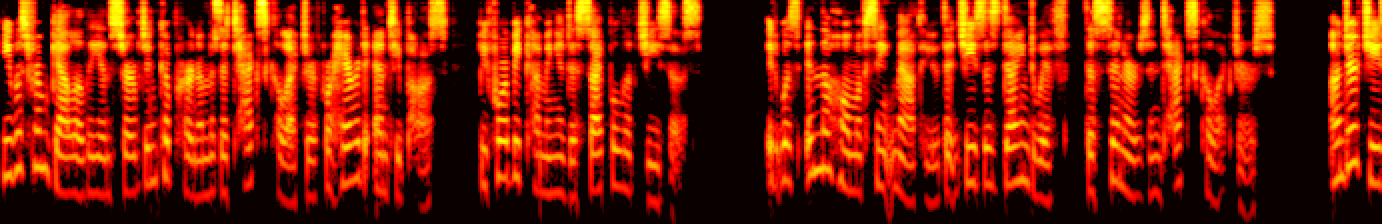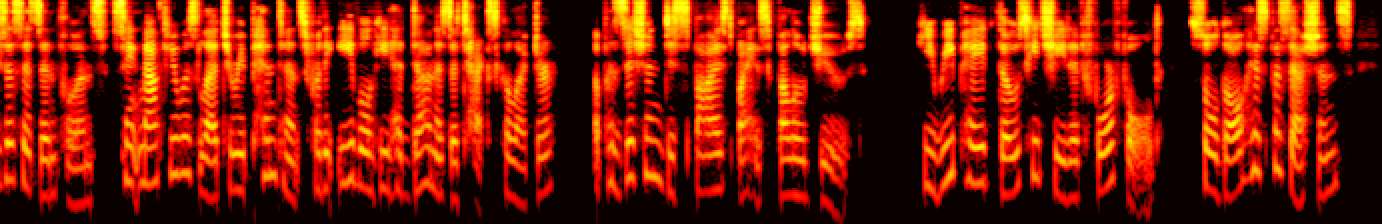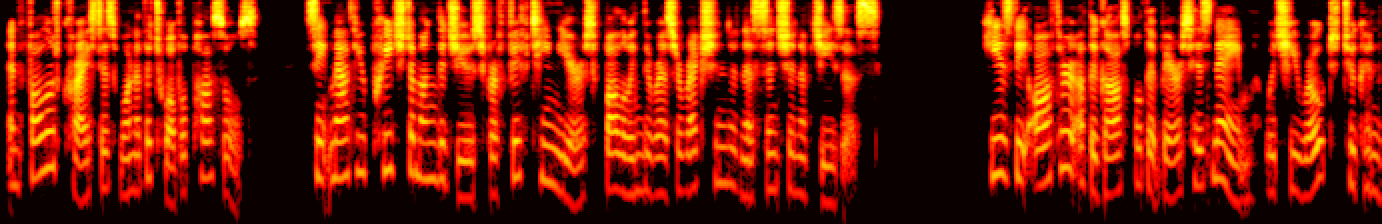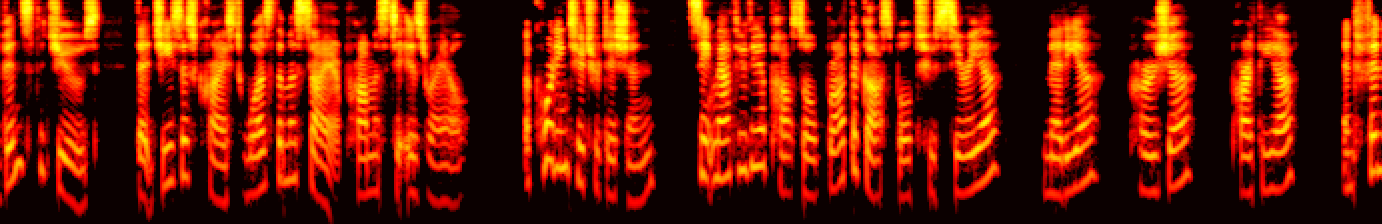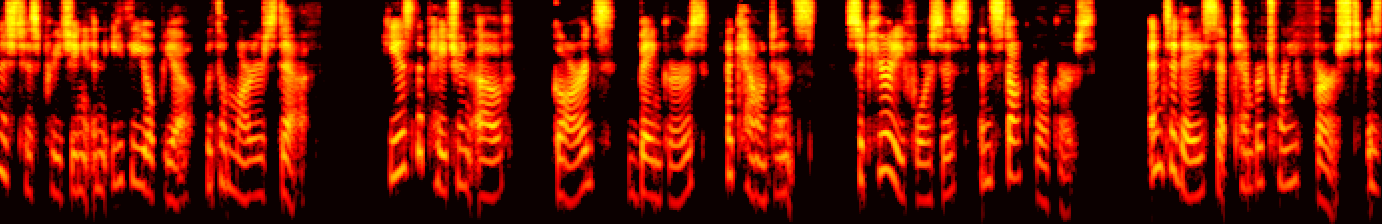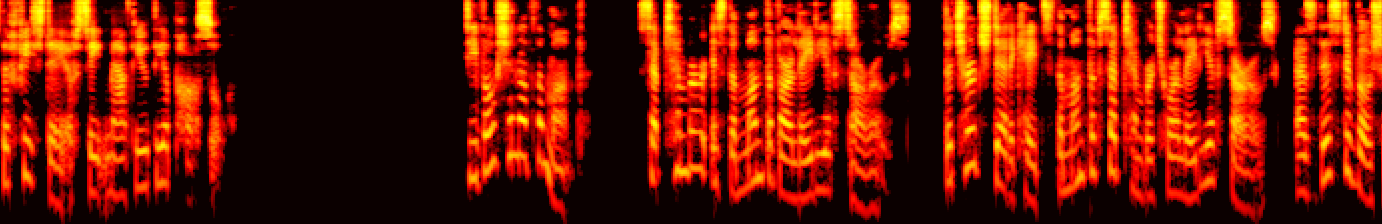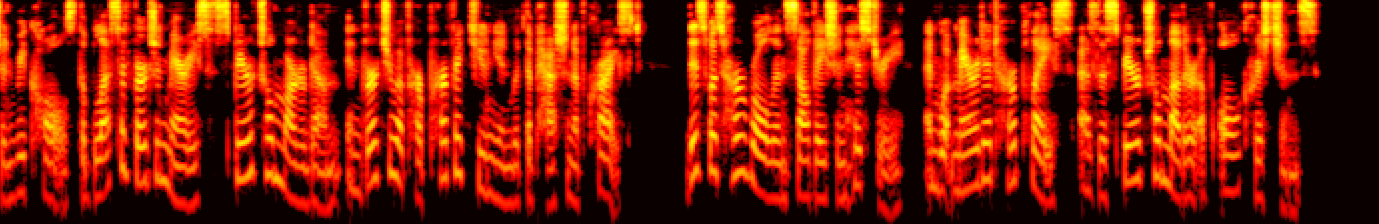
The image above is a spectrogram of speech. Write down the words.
He was from Galilee and served in Capernaum as a tax collector for Herod Antipas before becoming a disciple of Jesus. It was in the home of St. Matthew that Jesus dined with the sinners and tax collectors. Under Jesus' influence, St. Matthew was led to repentance for the evil he had done as a tax collector, a position despised by his fellow Jews. He repaid those he cheated fourfold, sold all his possessions, and followed Christ as one of the twelve apostles. St. Matthew preached among the Jews for fifteen years following the resurrection and ascension of Jesus. He is the author of the Gospel that bears his name, which he wrote to convince the Jews that Jesus Christ was the Messiah promised to Israel. According to tradition, St. Matthew the Apostle brought the Gospel to Syria, Media, Persia, Parthia, and finished his preaching in Ethiopia with a martyr's death. He is the patron of guards, bankers, accountants, security forces, and stockbrokers. And today, September 21st, is the feast day of St. Matthew the Apostle. Devotion of the Month September is the month of Our Lady of Sorrows. The Church dedicates the month of September to Our Lady of Sorrows, as this devotion recalls the Blessed Virgin Mary's spiritual martyrdom in virtue of her perfect union with the Passion of Christ. This was her role in salvation history and what merited her place as the spiritual mother of all Christians.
